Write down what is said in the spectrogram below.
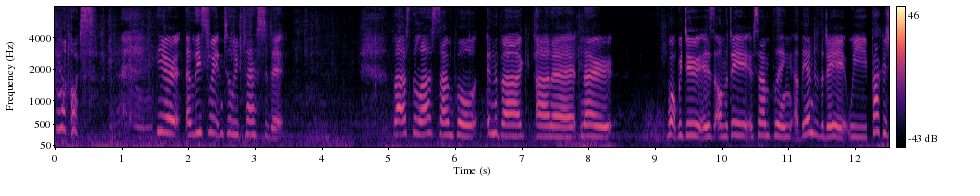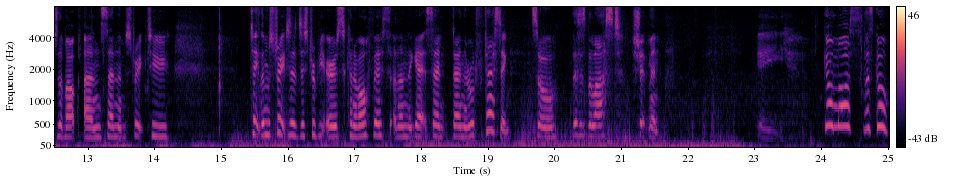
Moss. Here, at least wait until we've tested it. That's the last sample in the bag, and uh, now what we do is on the day of sampling, at the end of the day, we package them up and send them straight to, take them straight to the distributor's kind of office, and then they get sent down the road for testing. So this is the last shipment. Yay. Go Moss, let's go.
